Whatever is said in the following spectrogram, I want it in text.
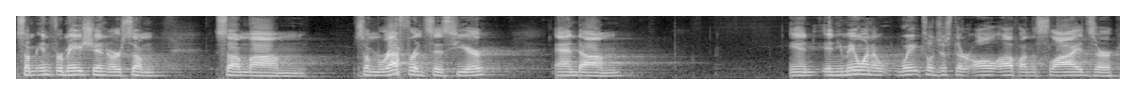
some information or some, some um, some references here, and um, and and you may want to wait till just they're all up on the slides, or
